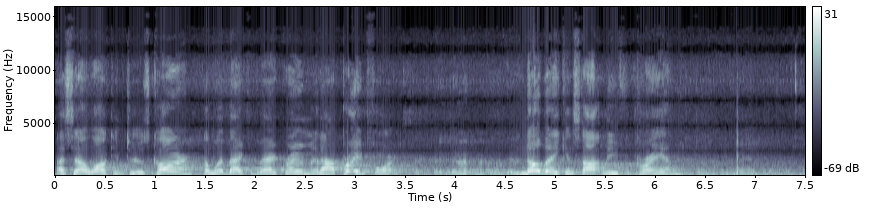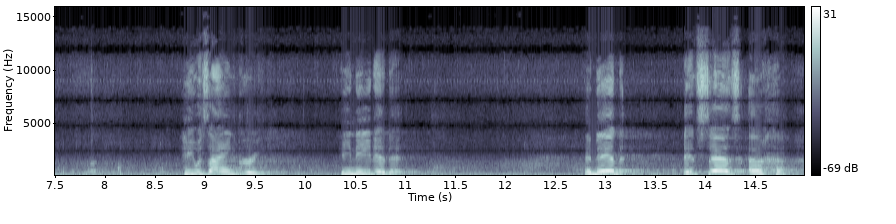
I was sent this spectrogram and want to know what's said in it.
I said, I walked into his car, I went back to the back room, and I prayed for him. Nobody can stop me from praying. He was angry. He needed it. And then it says, uh,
